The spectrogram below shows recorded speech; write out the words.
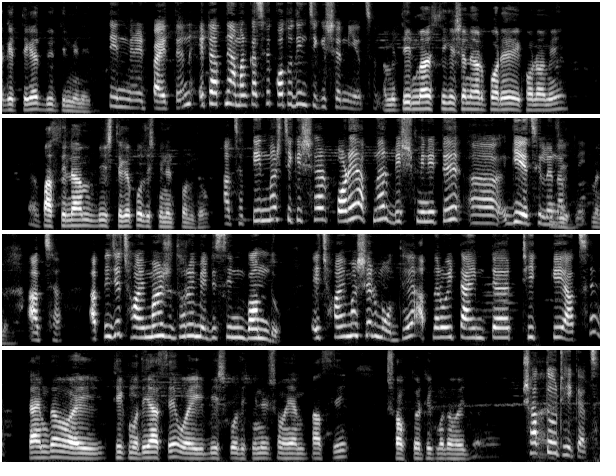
আগের থেকে দুই তিন মিনিট। তিন মিনিট পাইতেন। এটা আপনি আমার কাছে কতদিন চিকিৎসা নিয়েছেন? আমি তিন মাস চিকিৎসা নেওয়ার পরে এখন আমি পাচ্ছিলাম বিশ থেকে পঁচিশ মিনিট পর্যন্ত। আচ্ছা তিন মাস চিকিৎসার পরে আপনার বিশ মিনিটে গিয়েছিলেন আপনি। আচ্ছা আপনি যে ছয় মাস ধরে মেডিসিন বন্ধ এই ছয় মাসের মধ্যে আপনার ওই টাইমটা ঠিক কি আছে? টাইমটা ওই ঠিক মতোই আছে। ওই বিশ পঁচিশ মিনিট সময় আমি পাচ্ছি। শক্ত ঠিক মতো হয়ে সবটাও ঠিক আছে।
